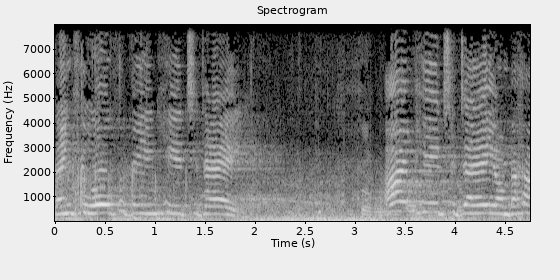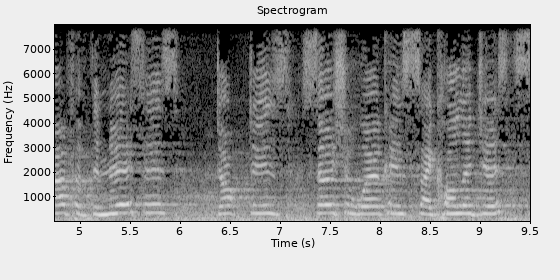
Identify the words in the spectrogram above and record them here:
Thank you all for being here today. I'm here today on behalf of the nurses, doctors, social workers, psychologists,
